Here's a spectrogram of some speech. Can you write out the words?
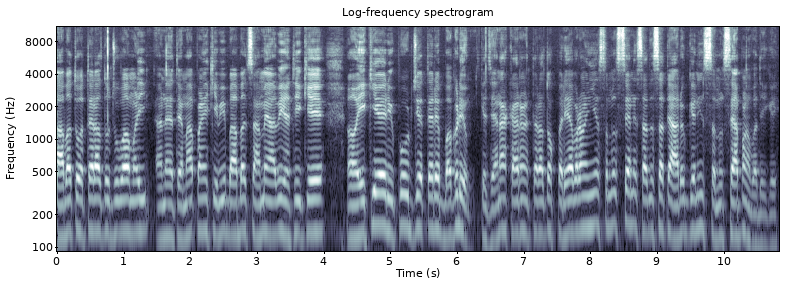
બાબતો અત્યારે તો જોવા મળી અને તેમાં પણ એક એવી બાબત સામે આવી હતી કે એક્યુઆઈ રિપોર્ટ જે અત્યારે બગડ્યો કે જેના કારણે અત્યારે તો પર્યાવરણીય સમસ્યા અને સાથે સાથે આરોગ્યની સમસ્યા પણ વધી ગઈ.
